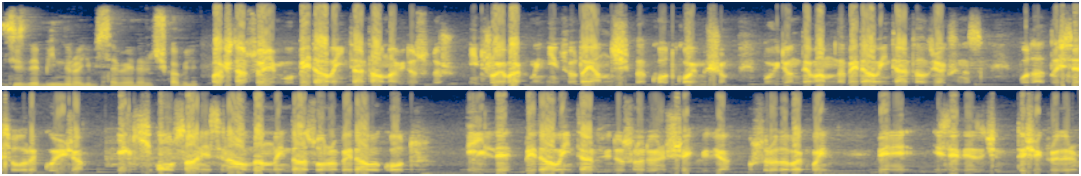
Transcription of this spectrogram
Siz de 1000 lira gibi seviyelere çıkabilin. Baştan söyleyeyim bu bedava internet alma videosudur. Introya bakmayın. Introda yanlışlıkla kod koymuşum. Bu videonun devamında bedava internet alacaksınız. Bu da dış ses olarak koyacağım. İlk 10 saniyesine aldanmayın. Daha sonra bedava kod değil de bedava internet videosuna dönüşecek video. Kusura da bakmayın. Beni izlediğiniz için teşekkür ederim.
